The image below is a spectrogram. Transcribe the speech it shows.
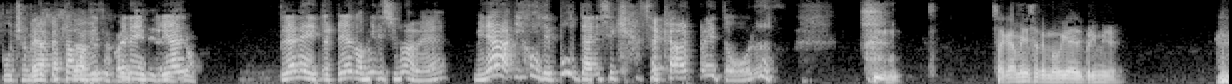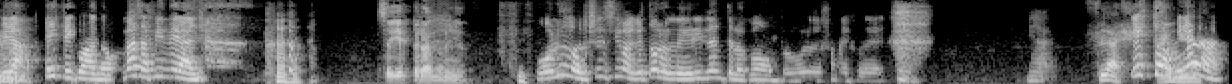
Pucha, mira, acá estamos viendo plan editorial. Plan editorial 2019, ¿eh? Mirá, hijos de puta, ni siquiera sacaban esto, boludo. Sácame eso que me voy a deprimir. Mirá, este cuando, más a fin de año. Seguí esperando, amigo. Boludo, yo encima que todo lo que Green te lo compro, boludo, déjame de joder. Mirá. Flash. Esto, mirá,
